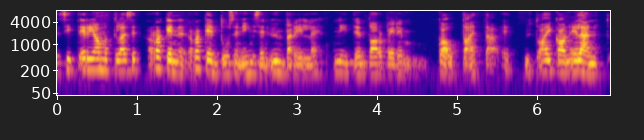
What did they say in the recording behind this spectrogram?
sitten eri ammattilaiset raken, rakentuu sen ihmisen ympärille niiden tarpeiden kautta, että, että nyt aika on elänyt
